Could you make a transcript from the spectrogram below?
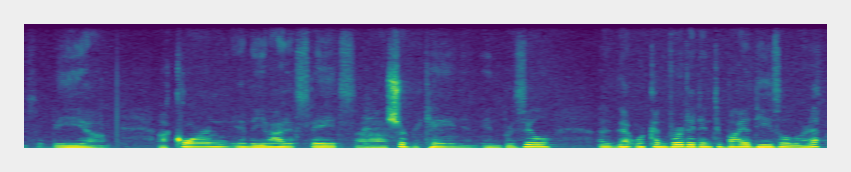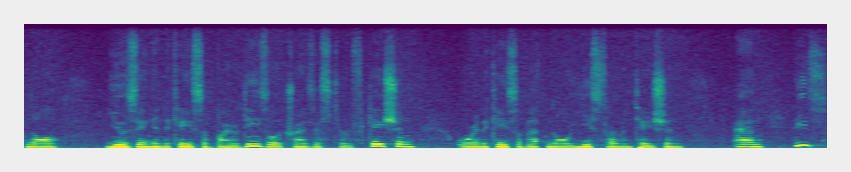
this would be uh, uh, corn in the United States, sugar cane in, in Brazil, that were converted into biodiesel or ethanol using, in the case of biodiesel, transesterification, or in the case of ethanol, yeast fermentation. And these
